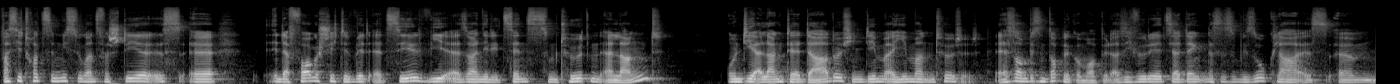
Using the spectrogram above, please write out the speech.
Was ich trotzdem nicht so ganz verstehe, ist, äh, in der Vorgeschichte wird erzählt, wie er seine Lizenz zum Töten erlangt und die erlangt er dadurch, indem er jemanden tötet. Er ist auch ein bisschen doppelt gemoppelt. Also ich würde jetzt ja denken, dass es sowieso klar ist, ähm,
